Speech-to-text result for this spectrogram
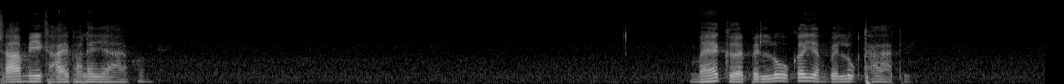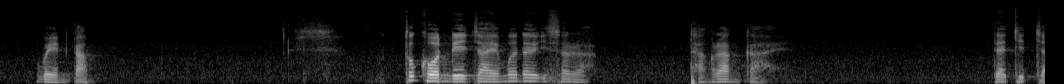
สามีขายภรรยาก็มีแม้เกิดเป็นลูกก็ยังเป็นลูกทาสอีก เวรกรรม ทุกคนดีใจเมื่อได้อิสระทางร่างกาย แต่จิตใจ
